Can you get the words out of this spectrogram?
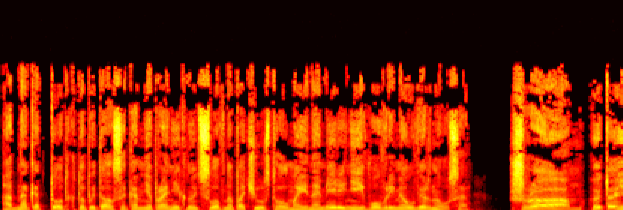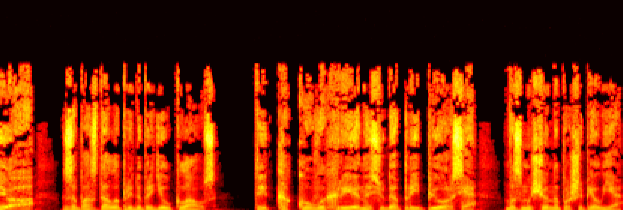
Однако тот, кто пытался ко мне проникнуть, словно почувствовал мои намерения и вовремя увернулся. «Шрам, это я!» — запоздало предупредил Клаус. «Ты какого хрена сюда приперся?» — возмущенно прошипел я.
